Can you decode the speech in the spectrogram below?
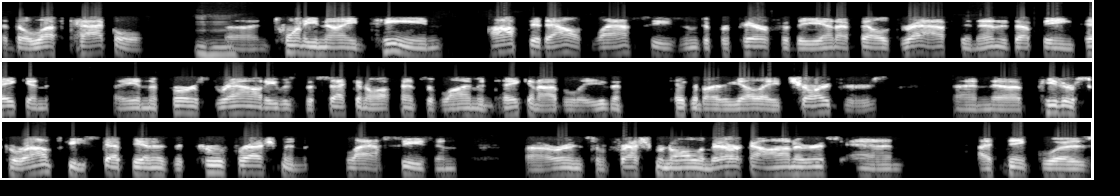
the left tackle mm-hmm. Uh, in 2019, opted out last season to prepare for the NFL draft and ended up being taken in the first round. He was the second offensive lineman taken, I believe, and taken by the LA Chargers. And uh, Peter Skoronski stepped in as a true freshman last season, uh, earned some freshman All America honors, and I think was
